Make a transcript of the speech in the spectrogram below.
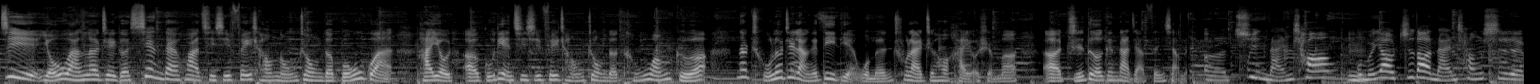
既游玩了这个现代化气息非常浓重的博物馆，还有呃古典气息非常重的滕王阁。那除了这两个地点，我们出来之后还有什么呃值得跟大家分享的？呃，去南昌，我们要知道南昌是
